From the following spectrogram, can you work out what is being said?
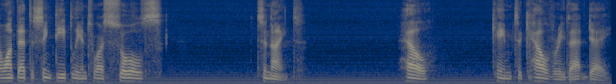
I want that to sink deeply into our souls tonight. Hell came to Calvary that day,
